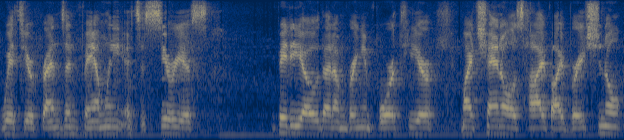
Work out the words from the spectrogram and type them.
with your friends and family. It's a serious video that I'm bringing forth here. My channel is high vibrational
